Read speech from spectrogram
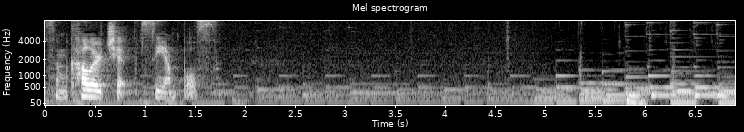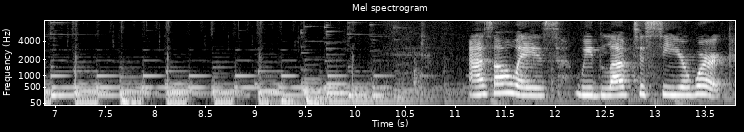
some color chip samples. As always, we'd love to see your work,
